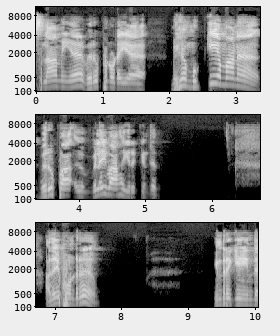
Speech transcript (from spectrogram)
இஸ்லாமிய வெறுப்பினுடைய மிக முக்கியமான வெறுப்பா விளைவாக இருக்கின்றது. அதே போன்று இன்றைக்கு இந்த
